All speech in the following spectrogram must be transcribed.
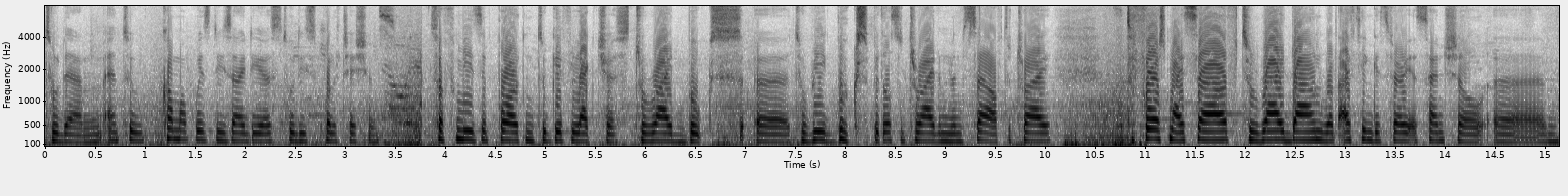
to them and to come up with these ideas to these politicians. So for me it's important to give lectures, to write books, uh, to read books, but also to write them themselves, to try to force myself to write down what I think is very essential um,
